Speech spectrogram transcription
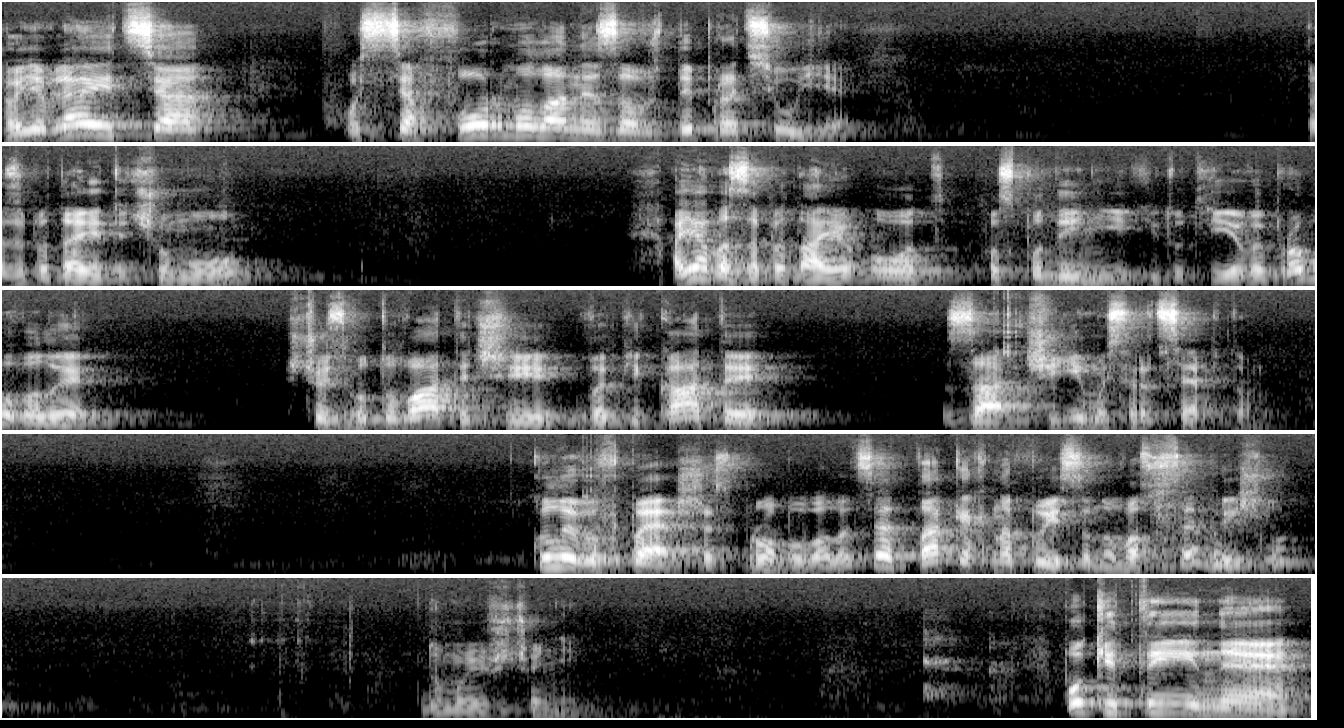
Виявляється, ось ця формула не завжди працює. Ви запитаєте, чому? А я вас запитаю, от господині, які тут є, ви пробували щось готувати чи випікати за чиїмось рецептом? Коли ви вперше спробували, це так, як написано, у вас все вийшло? Думаю, що ні. Поки ти не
